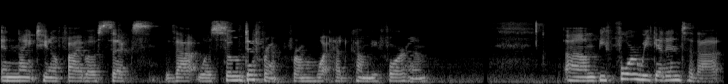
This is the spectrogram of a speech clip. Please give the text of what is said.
in 1905-06 that was so different from what had come before him. Um, before we get into that,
